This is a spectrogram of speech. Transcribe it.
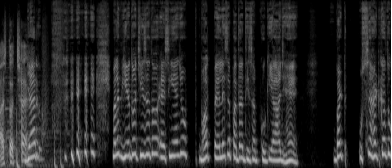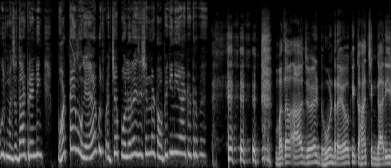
आज तो अच्छा है। यार मतलब ये दो चीज़ें तो ऐसी हैं जो बहुत पहले से पता थी सबको कि आज हैं। बट उससे हटकर तो कुछ मज़ेदार ट्रेंडिंग बहुत टाइम हो गया यार कुछ अच्छा पोलराइजेशन का टॉपिक ही नहीं आया ट्विटर पे। मतलब आप जो है ढूंढ रहे हो कि कहाँ चिंगारी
